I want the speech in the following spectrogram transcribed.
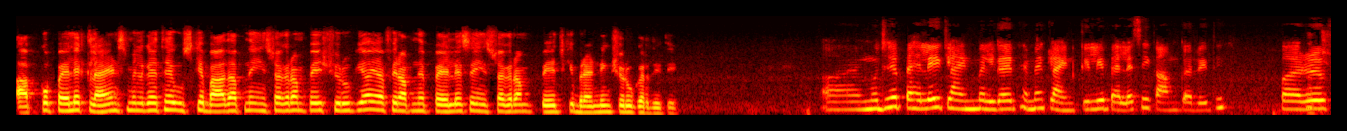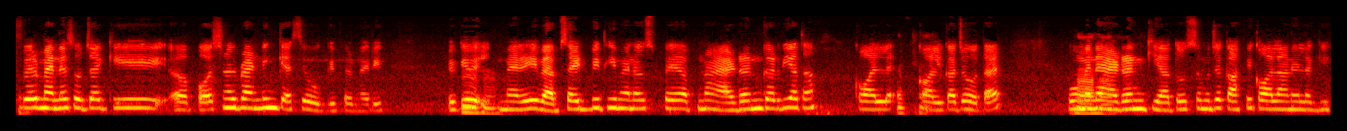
आपको पहले क्लाइंट्स मिल गए थे उसके बाद आपने इंस्टाग्राम पेज शुरू किया या फिर आपने पहले से इंस्टाग्राम पेज की ब्रांडिंग शुरू कर दी थी? मुझे पहले ही क्लाइंट मिल गए थे मैं क्लाइंट के लिए पहले से ही काम कर रही थी। पर अच्छा। फिर मैंने सोचा कि पर्सनल ब्रांडिंग कैसे होगी फिर मेरी? क्योंकि हम्म हम्म। मेरी वेबसाइट भी थी मैंने उस पर अपना ऐड रन कर दिया था कॉल अच्छा। कॉल का जो होता है वो हाँ मैंने हाँ। ऐड रन किया तो उससे मुझे काफ़ी कॉल आने लगी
